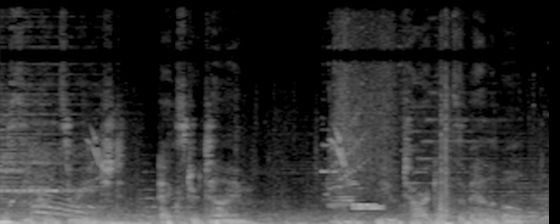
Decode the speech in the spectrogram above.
New sequence reached. Extra time. New targets available.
